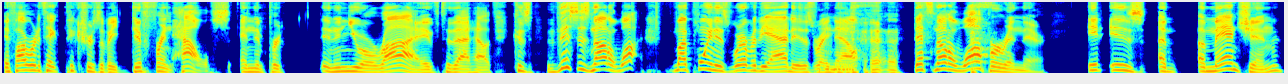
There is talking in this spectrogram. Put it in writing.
if I were to take pictures of a different house and then per- and then you arrive to that house because this is not a whop. My point is, wherever the ad is right now, mm-hmm. that's not a whopper in there. It is a, a mansion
